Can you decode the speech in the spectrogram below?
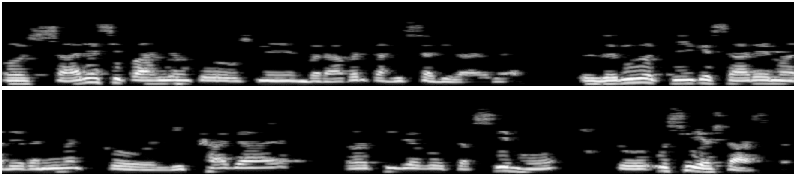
اور سارے سپاہیوں کو اس میں برابر کا حصہ دلایا جائے۔ تو ضرورت تھی کہ سارے مال غنیمت کو لکھا جائے اور پھر جب وہ تقسیم ہو تو اسی احساس پر۔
